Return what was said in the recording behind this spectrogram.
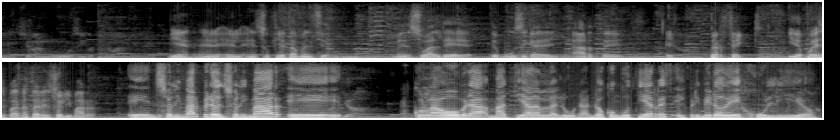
de- llevan músicos, llevan... de- Bien, en, en- en su fiesta mensual de, de música y arte. Es perfecto. Y después van a estar en Solimar. En Solimar, pero en Solimar eh, con la obra Mateada en la Luna, no con Gutiérrez, el primero de julio.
